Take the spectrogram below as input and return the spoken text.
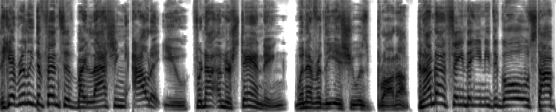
They get really defensive by lashing out at you for not understanding whenever the issue is brought up. And I'm not saying that you need to go stop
